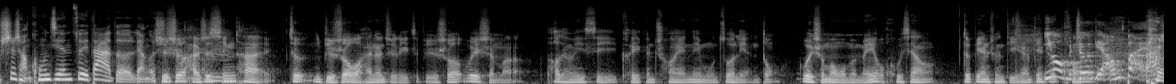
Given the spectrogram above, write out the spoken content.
市场空间最大的两个市场。其实还是嗯心态。就你比如说，我还能举例子，比如说为什么泡腾 VC 可以跟创业内幕做联动？为什么我们没有互相对变成敌人，变成因为我们只有两百啊！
